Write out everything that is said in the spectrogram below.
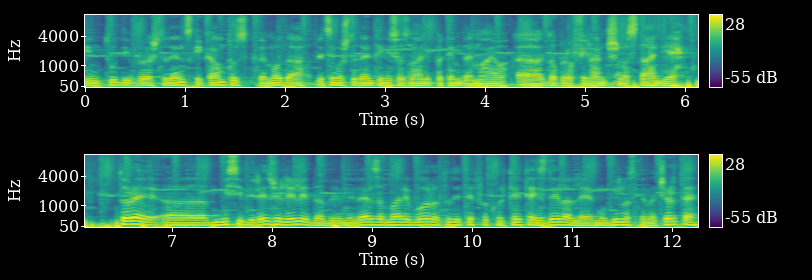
in tudi v študentski kampus? Vemo, da recimo študenti niso znani po tem, da imajo uh, dobro finančno stanje. Torej, uh, mi si bi res želeli, da bi Univerza v Mariboru tudi te fakultete izdelale mobilnostne načrte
